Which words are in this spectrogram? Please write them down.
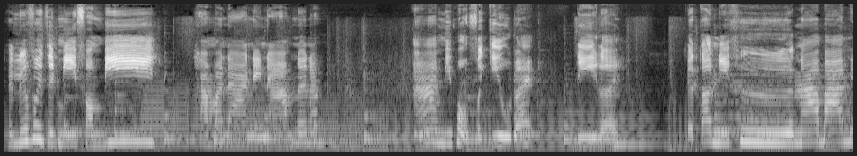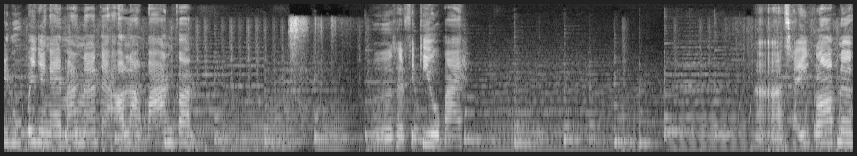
แต่รู้สึกจะมีฟอมบี้ธรรมดาในน้ำด้วยนะ อ่ามีผงสกิลด้วย ดีเลย แต่ตอนนี้คือหน้าบ้านไม่รู้เป็นยังไงบ้างนะ แต่เอาหลังบ้านก่อน เออใช้สกิลไป อ่าใช้อีกรอบหนึง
